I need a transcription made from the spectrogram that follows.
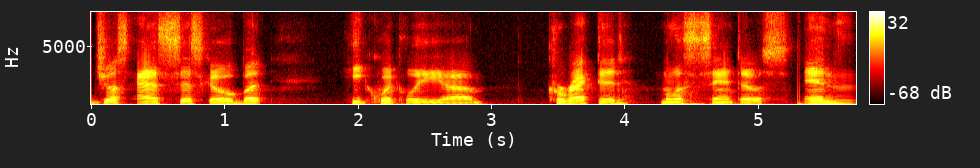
just as Cisco, but he quickly um, corrected Melissa Santos. And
